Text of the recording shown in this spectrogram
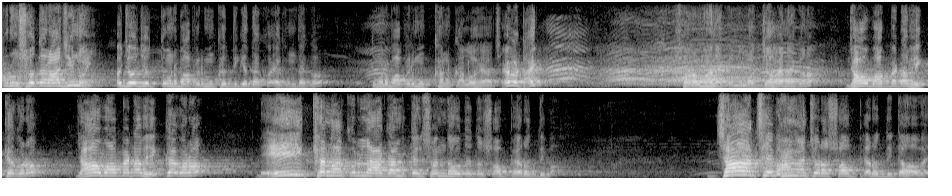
পুরুষ হতে রাজি নই? ওই যে তোমার বাপের মুখের দিকে দেখো, এখন দেখো, তোমার বাপের মুখখান কালো হয়ে আছে। সরম হয় না কেন? লজ্জা হয় না কেন? যাও বাপ বেটা, ভিক্ষা করো। যাও বাপ বেটা, ভিক্ষা করো। ভিক্ষা না করলে আগামীকাল সন্ধ্যা হতে তো সব ফেরত দিবা। যা আছে ভাঙাচোরা সব ফেরত দিতে হবে।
